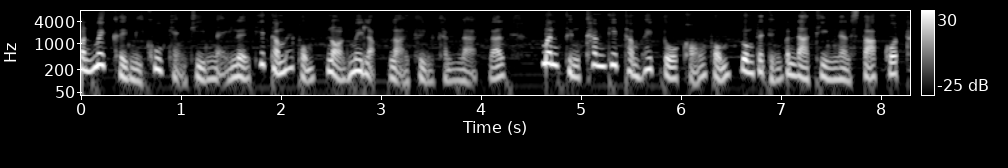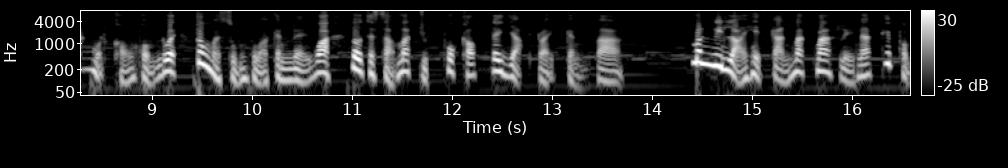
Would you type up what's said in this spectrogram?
มันไม่เคยมีคู่แข่งทีมไหนเลย ที่ทำให้ผมนอนไม่หลับหลายคืนขนาดนั้น มันถึงขั้นที่ทำให้ตัวของผมรวมไปถึงบรรดาทีมงานสตาฟโค้ดทั้งหมดของผมด้วย ต้องมาสุมหัวกันเลยว่า เราจะสามารถหยุดพวกเขาได้อย่างไรกันบ้าง มันมีหลายเหตุการณ์มากๆเลยนะ ที่ผม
